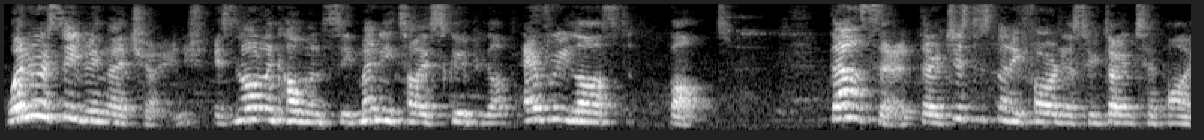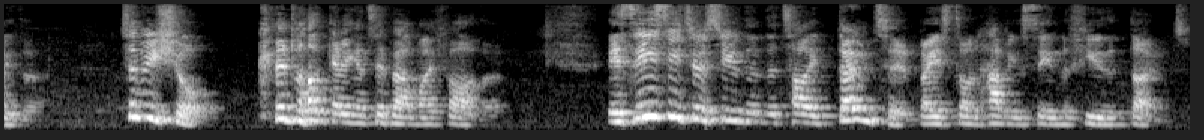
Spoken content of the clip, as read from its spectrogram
When receiving their change, it's not uncommon to see many Thais scooping up every last baht. That said, there are just as many foreigners who don't tip either. To be sure, good luck getting a tip out my father. It's easy to assume that the Thai don't tip based on having seen the few that don't.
